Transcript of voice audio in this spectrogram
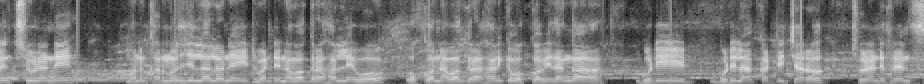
ఫ్రెండ్స్ చూడండి. మన కర్నూలు జిల్లాలోనే ఇటువంటి నవగ్రహాలు లేవు. ఒక్కో నవగ్రహానికి ఒక్కో విధంగా గుడి గుడిలా కట్టించారు. చూడండి ఫ్రెండ్స్.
